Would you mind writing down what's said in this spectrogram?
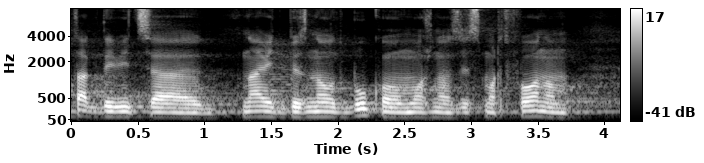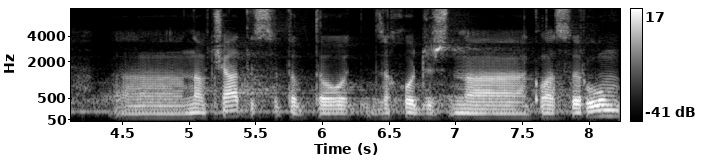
ось так дивіться, навіть без ноутбуку можна зі смартфоном е, навчатися. Тобто, от заходиш на Classroom,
